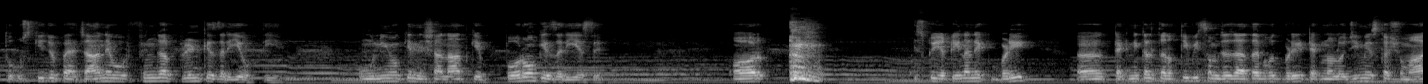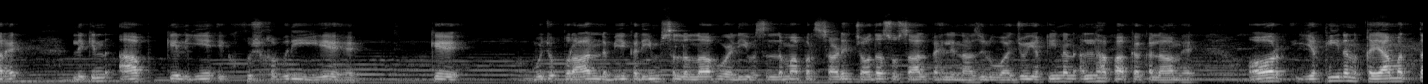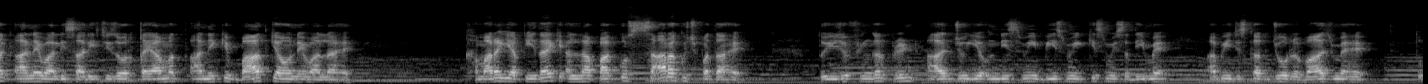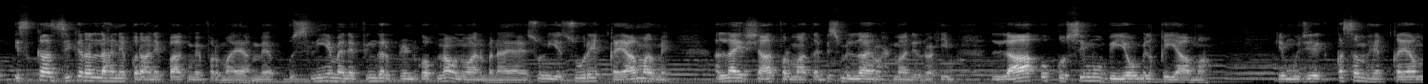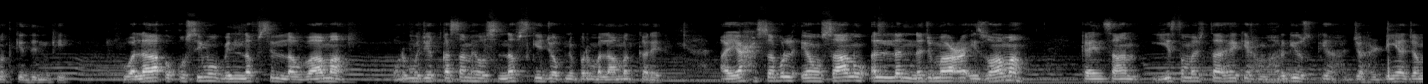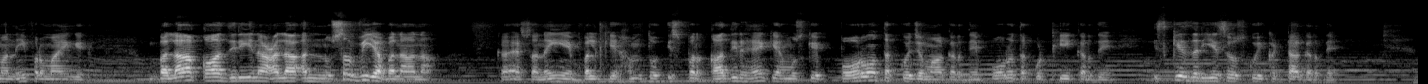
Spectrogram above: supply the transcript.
तो उसकी जो पहचान है वो फिंगरप्रिंट के ज़रिए होती है, उंगलियों के निशानात के पोरों के ज़रिए से। और इसको यकीनन एक बड़ी टेक्निकल तरक्की भी समझा जाता है, बहुत बड़ी टेक्नोलॉजी में इसका शुमार है। लेकिन आपके लिए एक खुशखबरी ये है कि वो जो कुरान नबी करीम सल्लल्लाहु अलैहि वसल्लम पर साढ़े चौदह सौ साल पहले नाजिल हुआ, जो यकीनन अल्लाह पाक का कलाम है, और यकीनन क़यामत तक आने वाली सारी चीज़ें और क़यामत आने के बाद क्या होने वाला है, हमारा ये अकीदा है कि अल्लाह पाक को सारा कुछ पता है। तो ये जो फिंगरप्रिंट आज जो ये उन्नीसवीं, बीसवीं, इक्कीसवीं सदी में अभी जिसका जो रिवाज में है तो इसका ज़िक्र अल्लाह ने कुरान पाक में फरमाया, मैं इसलिए मैंने फिंगरप्रिंट को अपना उनवान बनाया है। सुनिए सूर्य क़यामा में अल्लाह इरशाद फरमाता है, बिस्मिल्लाहिर्रहमानिर्रहीम, ला उक़सिमु बियौमिल कि मुझे कसम है क़यामत के दिन की। वला उक़सिमु बिन नफ्सिल लवामा और मुझे कसम है उस नफ्स की जो अपने पर मलामत करे। अयहसबुल इंसानु अल्लन नजमा इज़ामा क्या इंसान ये समझता है कि हम हरगी उसकी जो हड्डियाँ जमा नहीं फरमाएँगे। बला कादरीन अला अनुसविया बनाना। का ऐसा नहीं है, बल्कि हम तो इस पर कादिर हैं कि हम उसके पोरों तक को जमा कर दें, पोरों तक को ठीक कर दें, इसके ज़रिए से उसको इकट्ठा कर दें।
